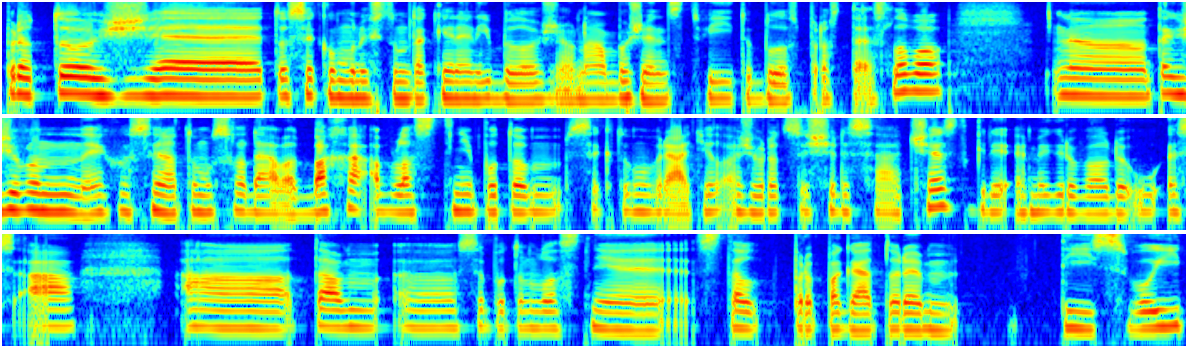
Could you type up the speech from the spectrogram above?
protože to se komunistům taky nelíbilo, že náboženství to bylo zprosté slovo, uh, takže on jako si na to musel dávat bacha a vlastně potom se k tomu vrátil až v roce 66, kdy emigroval do USA a tam uh, se potom vlastně stal propagátorem té svojí,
